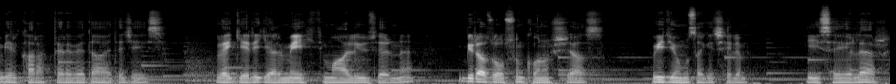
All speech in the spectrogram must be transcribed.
bir karaktere veda edeceğiz. Ve geri gelme ihtimali üzerine biraz olsun konuşacağız. Videomuza geçelim. İyi seyirler.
